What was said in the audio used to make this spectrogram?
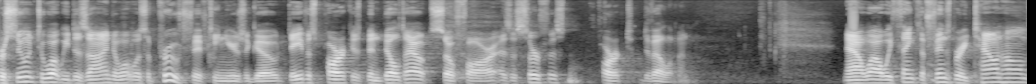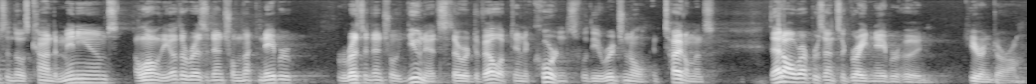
Pursuant to what we designed and what was approved 15 years ago, Davis Park has been built out so far as a surface parked development. Now, while we think the Finsbury townhomes and those condominiums, along with the other residential neighbor, residential units that were developed in accordance with the original entitlements, that all represents a great neighborhood here in Durham.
